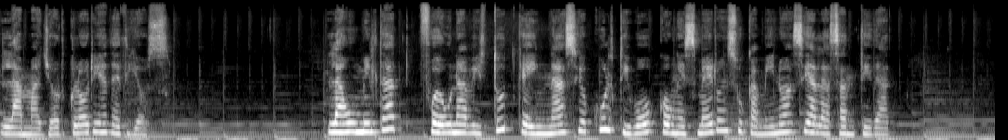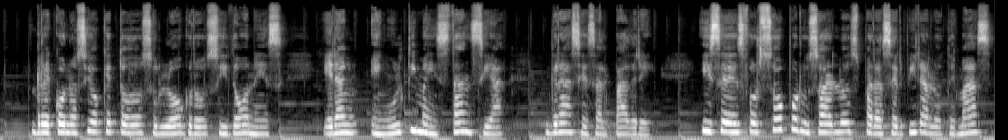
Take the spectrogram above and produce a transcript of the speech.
la mayor gloria de Dios. La humildad fue una virtud que Ignacio cultivó con esmero en su camino hacia la santidad. Reconoció que todos sus logros y dones eran en última instancia gracias al Padre y se esforzó por usarlos para servir a los demás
